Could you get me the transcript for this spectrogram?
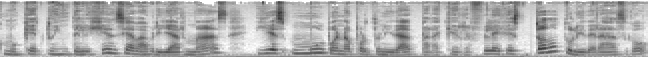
como que tu inteligencia va a brillar más y es muy buena oportunidad para que reflejes todo tu liderazgo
